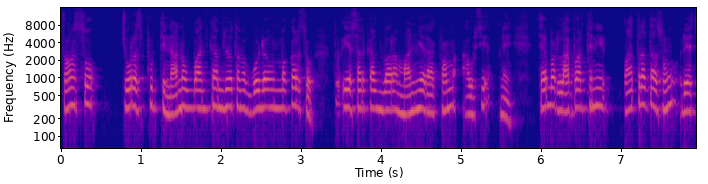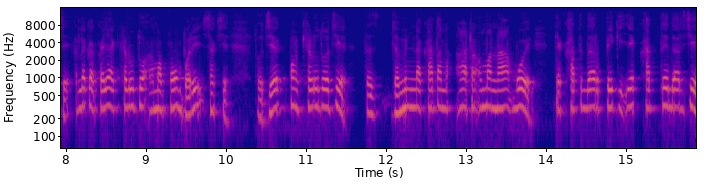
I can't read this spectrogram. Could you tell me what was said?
ત્રણસો ચોરસ ફૂટથી નાનું બાંધકામ જો તમે ગોડાઉનમાં કરશો, તો એ સરકાર દ્વારા માન્ય રાખવામાં આવશે નહીં. ત્યારબાદ લાભાર્થીની પાત્રતા શું રહેશે? એટલે કે કયા ખેડૂતો આમાં ફોર્મ ભરી શકશે? તો જે પણ ખેડૂતો છે જમીનના ખાતામાં આઠ આમાં નામ હોય, તે ખાતેદાર પૈકી એક ખાતેદાર છે.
